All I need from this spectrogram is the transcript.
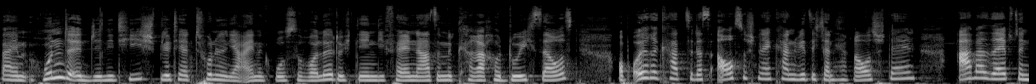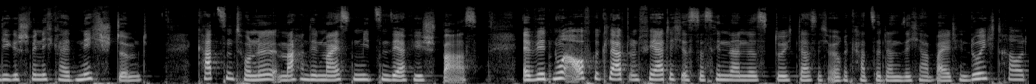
Beim Hunde-Agility spielt der Tunnel ja eine große Rolle, durch den die Fellnase mit Karacho durchsaust. Ob eure Katze das auch so schnell kann, wird sich dann herausstellen. Aber selbst wenn die Geschwindigkeit nicht stimmt, Katzentunnel machen den meisten Miezen sehr viel Spaß. Er wird nur aufgeklappt und fertig ist das Hindernis, durch das sich eure Katze dann sicher bald hindurchtraut.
